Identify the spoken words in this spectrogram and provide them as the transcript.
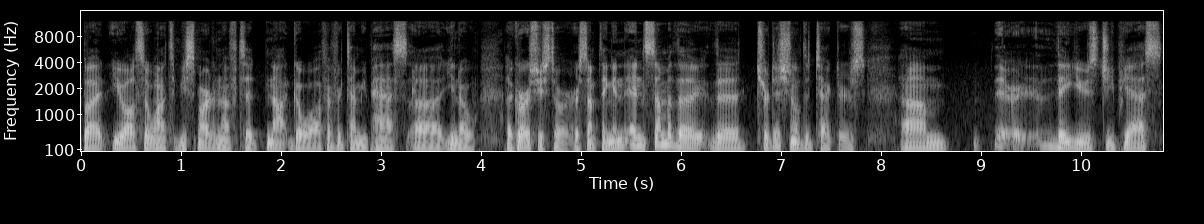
but you also want it to be smart enough to not go off every time you pass, uh, you know, a grocery store or something. And and some of the the traditional detectors. Um, they use GPS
